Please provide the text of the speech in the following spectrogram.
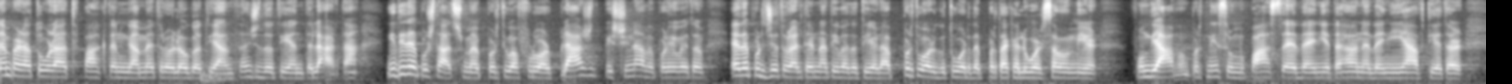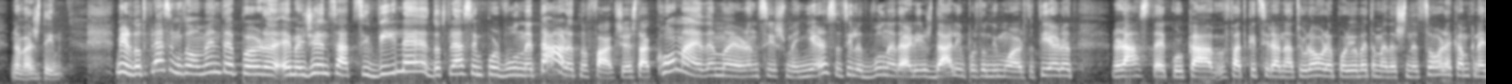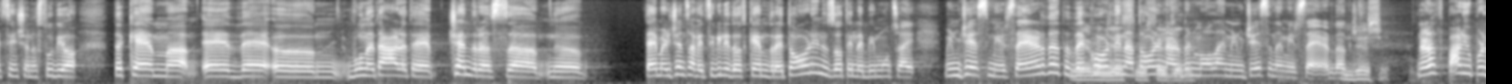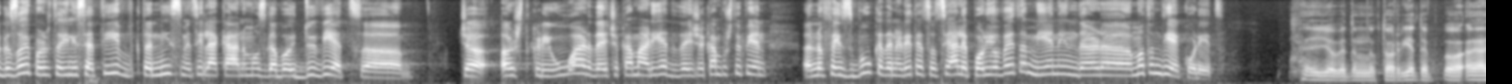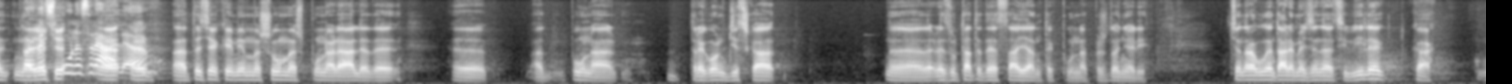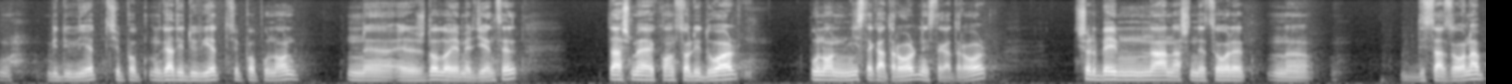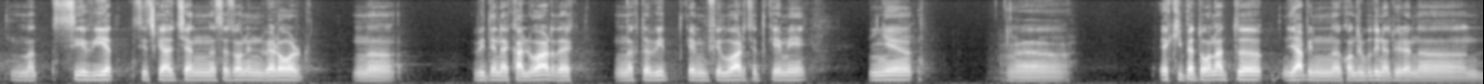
Temperaturat, të paktën nga meteorologët janë thënë që do të jenë të larta, një ditë e përshtatshme për t'iu afruar plazhit, pishinave, por jo vetëm, edhe për të gjetur alternativa të tjera për t'u argëtuar dhe për ta kaluar sa më mirë fundjavën, për të nisur më pas edhe një të hënë edhe një javë tjetër në vazhdim. Mirë, do të flasim në këto momente për emergjenca civile, do të flasim për vullnetarët në fakt, që është akoma edhe më e rëndësishme njerëz, të cilët vullnetarisht dalin për të ndihmuar të tjerët, në raste kur ka fatkeqësira natyrore, por jo vetëm edhe shëndetësore, kam kënaqësinë që në studio të kem edhe vullnetarët e qendrës në të emergjencave civile do të kem drejtorin, zotin Nebi Muçaj, mirëmëngjes, mirë se erdhët, dhe koordinatorin Arben Molaj, mirëmëngjesi dhe mirë se erdhët. Në radhë të parë ju përgëzoj për këtë iniciativë, këtë nismë e cila ka në mos gaboj dy vjet që është krijuar dhe që ka marrë jetë dhe që kam përshtypjen në Facebook dhe në rrjetet sociale, por jo vetëm jeni ndër më të ndjekurit. Jo vetëm në këto rrjete, po përveç punës reale. Atë që kemi më shumë është puna reale dhe puna tregon gjithçka rezultatet e saj janë tek puna për çdo njeri. Qendra Vullnetare e Emergjencave Civile ka mbi 2 vjet që po gati 2 vjet që po punon në çdo lloj emergjence, tashmë e konsoliduar, punon 24 orë, 24 orë, shërbejmë në anën shëndetësore në disa zona, më, sivjet, siç ka qenë në sezonin veror në vitin e kaluar dhe në këtë vit kemi filluar që të kemi një ekipet tona të japin kontributin e tyre në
